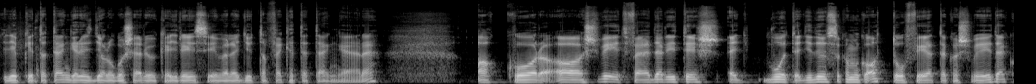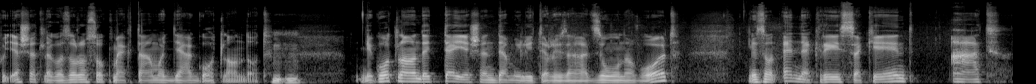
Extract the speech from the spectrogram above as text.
egyébként a tengerészgyalogos erők egy részével együtt a Fekete-tengerre, akkor a svéd felderítés egy, volt egy időszak, amikor attól féltek a svédek, hogy esetleg az oroszok megtámadják Gotlandot. Uh-huh. Ugye Gotland egy teljesen demilitarizált zóna volt, viszont ennek részeként át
